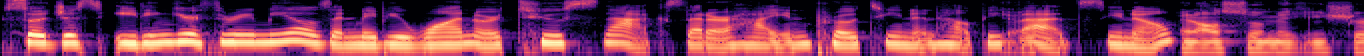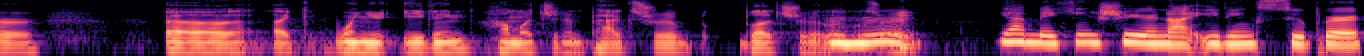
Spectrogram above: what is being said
So just eating your three meals and maybe one or two snacks that are high in protein and healthy fats, you know? and also making sure uh like when you're eating how much it impacts your blood sugar levels Mm-hmm. right Yeah, making sure you're not eating super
